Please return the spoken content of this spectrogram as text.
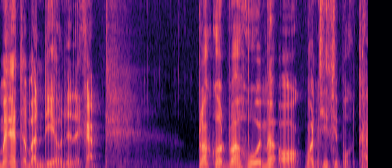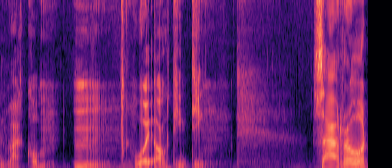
แม้แต่วันเดียวเนี่ยนะครับ ปรากฏว่าหวยมาออกวันที่ 16 ธันวาคม อืมหวยออกจริง ๆ สารโรธ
